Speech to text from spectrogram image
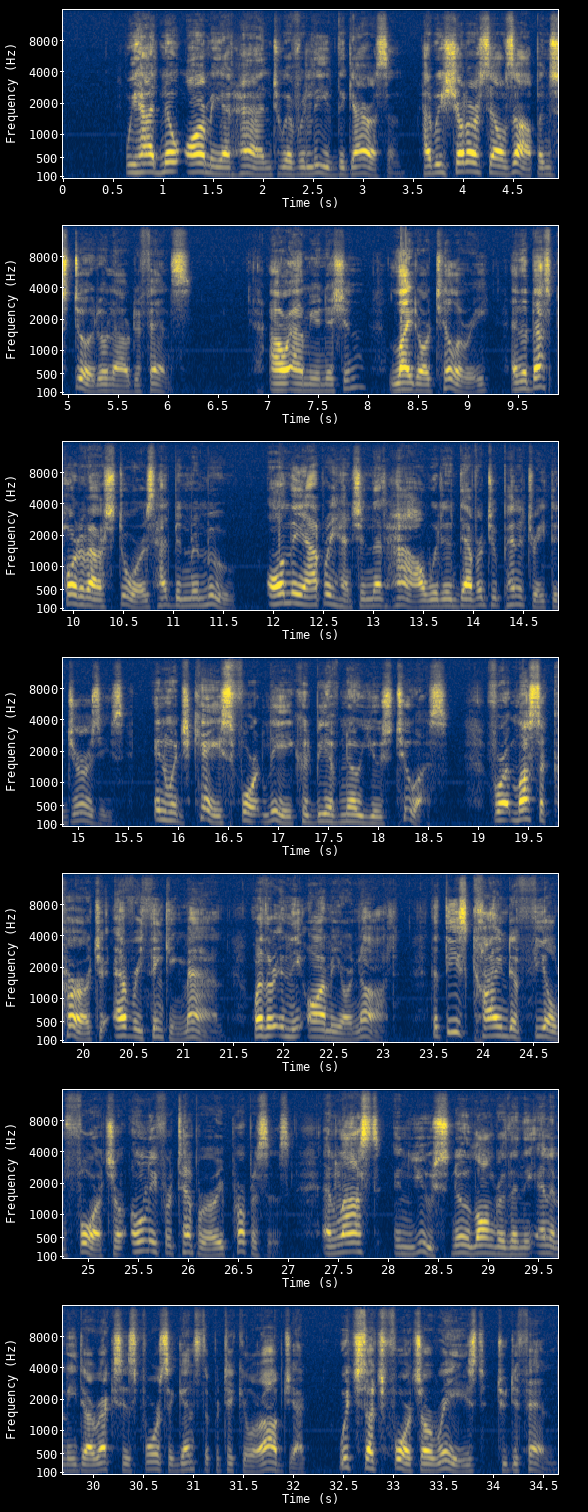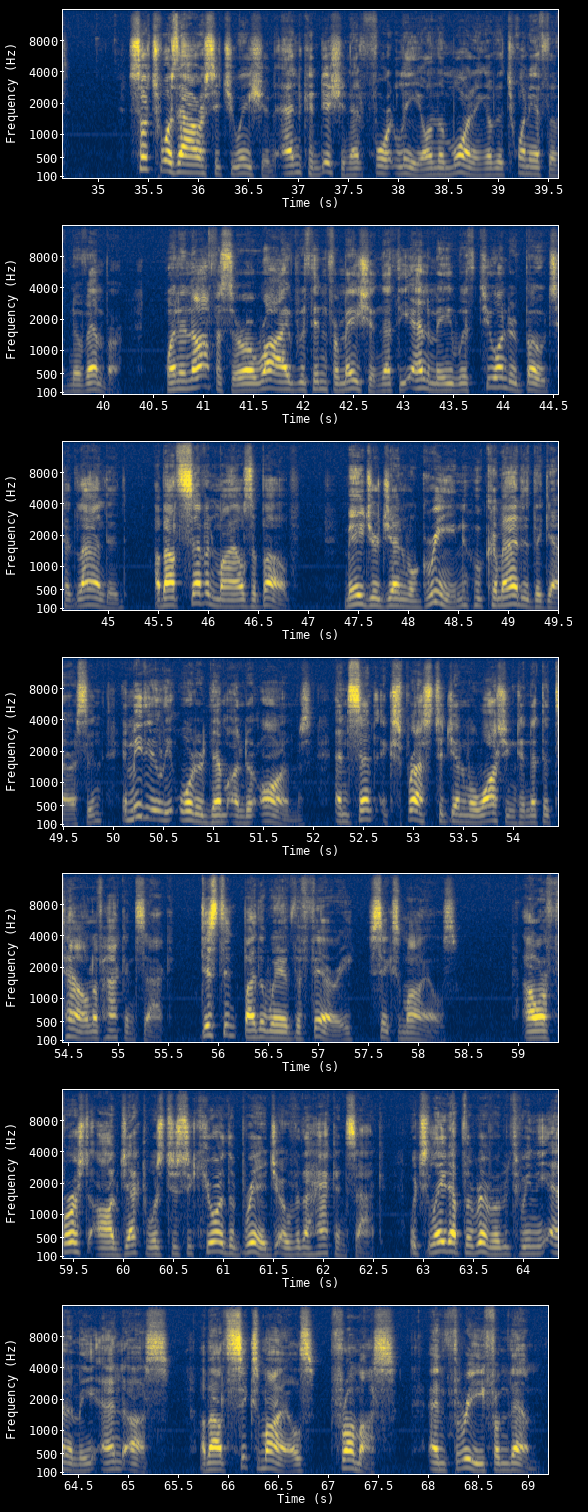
We had no army at hand to have relieved the garrison, had we shut ourselves up and stood on our defense. Our ammunition, light artillery, and the best part of our stores had been removed, on the apprehension that Howe would endeavor to penetrate the Jerseys, in which case Fort Lee could be of no use to us, for it must occur to every thinking man, whether in the army or not, that these kind of field forts are only for temporary purposes, and last in use no longer than the enemy directs his force against the particular object, which such forts are raised to defend. Such was our situation and condition at Fort Lee on the morning of the 20th of November, when an officer arrived with information that the enemy with 200 boats had landed about seven miles above. Major General Greene, who commanded the garrison, immediately ordered them under arms, and sent express to General Washington at the town of Hackensack, distant by the way of the ferry six miles. Our first object was to secure the bridge over the Hackensack, which laid up the river between the enemy and us, about six miles from us, and three from them.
